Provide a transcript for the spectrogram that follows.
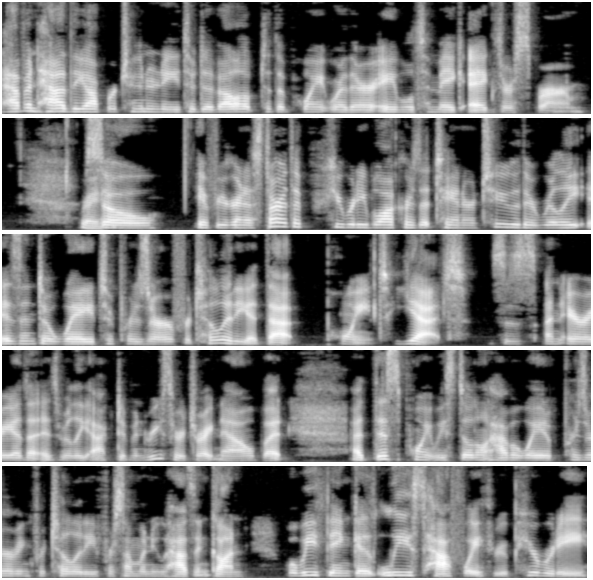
haven't had the opportunity to develop to the point where they're able to make eggs or sperm. Right. So if you're going to start the puberty blockers at Tanner 2, there really isn't a way to preserve fertility at that point yet. This is an area that is really active in research right now, but at this point, we still don't have a way of preserving fertility for someone who hasn't gone what we think at least halfway through puberty.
